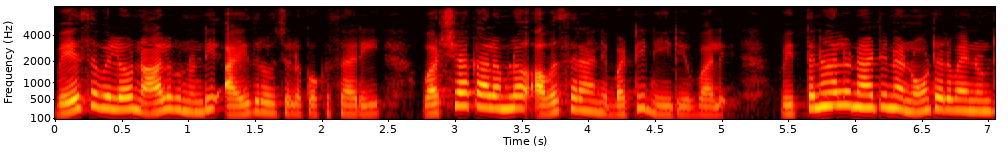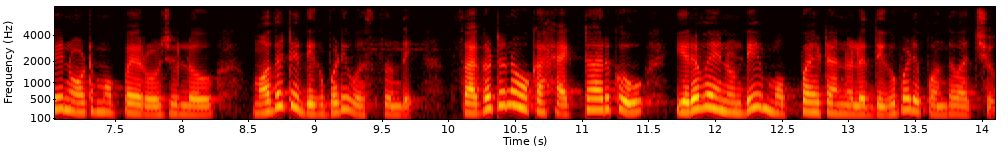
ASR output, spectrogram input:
వేసవిలో నాలుగు నుండి ఐదు రోజులకొకసారి వర్షాకాలంలో అవసరాన్ని బట్టి నీరు ఇవ్వాలి విత్తనాలు నాటిన నూట ఇరవై నుండి నూట ముప్పై రోజుల్లో మొదటి దిగుబడి వస్తుంది. సగటున ఒక హెక్టార్కు ఇరవై నుండి ముప్పై టన్నుల దిగుబడి పొందవచ్చు.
